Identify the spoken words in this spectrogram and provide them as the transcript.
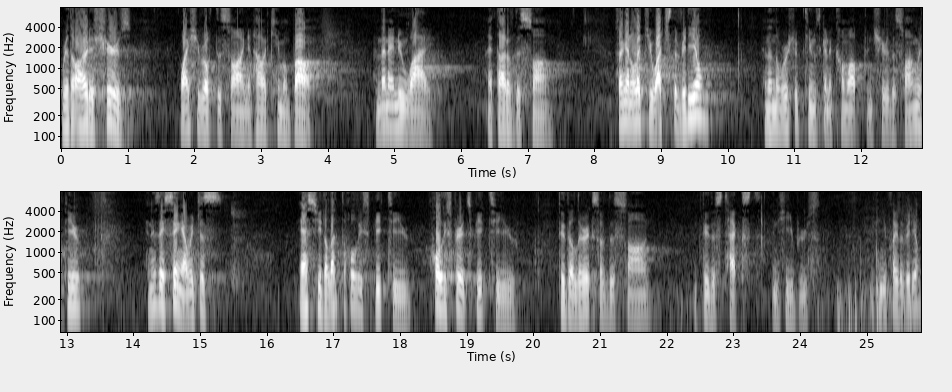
where the artist shares why she wrote this song and how it came about. And then I knew why I thought of this song. So I'm going to let you watch the video, and then the worship team is going to come up and share the song with you. And as they sing, I would just ask you to let the Holy speak to you, Holy Spirit speak to you through the lyrics of this song and through this text in Hebrews. Can you play the video?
